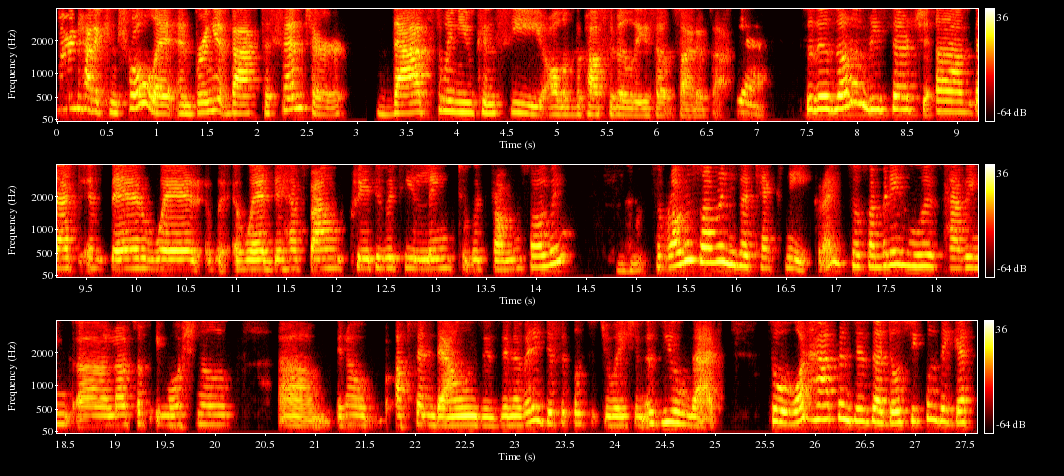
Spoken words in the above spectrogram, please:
learn how to control it and bring it back to center, that's when you can see all of the possibilities outside of that. Yeah. So there's a lot of research um, that is there where where they have found creativity linked with problem solving. Mm-hmm. So problem solving is a technique, right? So somebody who is having uh, lots of emotional, um, you know, ups and downs is in a very difficult situation. Assume that. So what happens is that those people they get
